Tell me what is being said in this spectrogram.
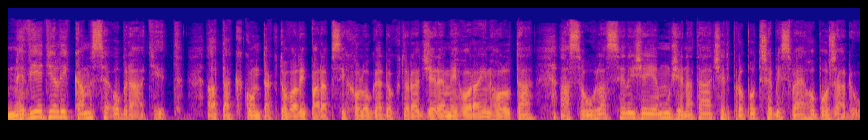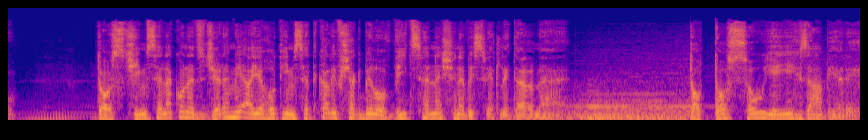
Nevěděli, kam se obrátit a tak kontaktovali parapsychologa doktora Jeremyho Reinholta a souhlasili, že je může natáčet pro potřeby svého pořadu. To, s čím se nakonec Jeremy a jeho tým setkali, však bylo více než nevysvětlitelné. Toto jsou jejich záběry.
